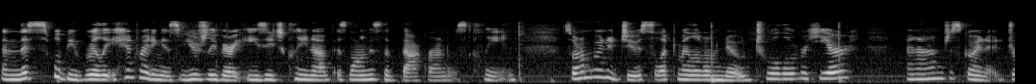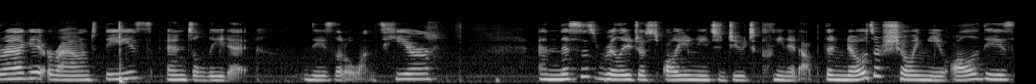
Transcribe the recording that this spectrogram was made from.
and this will be really, handwriting is usually very easy to clean up as long as the background was clean. So what I'm going to do is select my little node tool over here, and I'm just going to drag it around these and delete it. These little ones here. And this is really just all you need to do to clean it up. The nodes are showing you all of these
